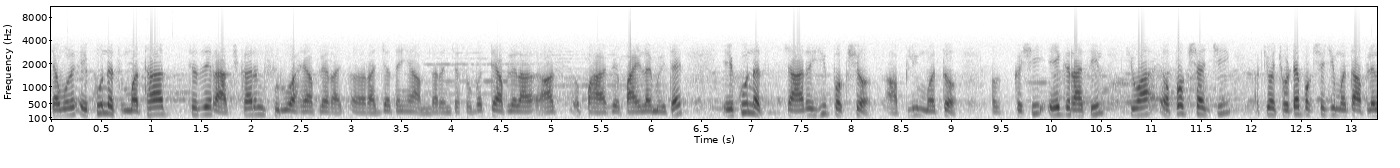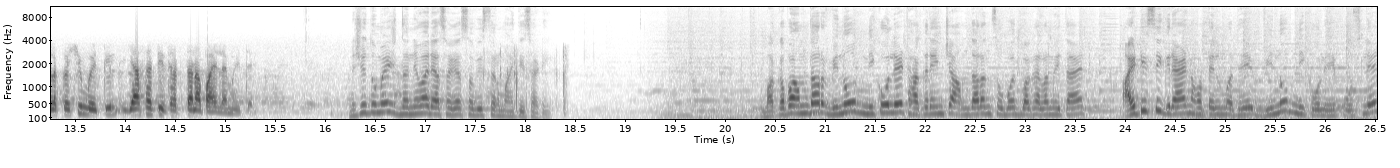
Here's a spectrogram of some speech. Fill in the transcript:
त्यामुळे एकूणच मताचं जे राजकारण सुरू आहे आपल्या राज- राज्यात आणि ह्या आमदारांच्या सोबत ते आपल्याला आज पाहायचे पाहायला मिळत आहे एकूणच चारही पक्ष आपली मतं कशी एक राहतील किंवा अपक्षाची किंवा छोट्या पक्षाची मतं आपल्याला कशी मिळतील यासाठी झटताना पाहायला मिळते निश्चित उमेश धन्यवाद या सगळ्या सविस्तर माहितीसाठी. माकपा आमदार विनोद निकोले ठाकरेंच्या आमदारांसोबत बघायला मिळत आहेत आय टी सी ग्रँड हॉटेलमध्ये विनोद निकोले हे पोहोचलेत.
